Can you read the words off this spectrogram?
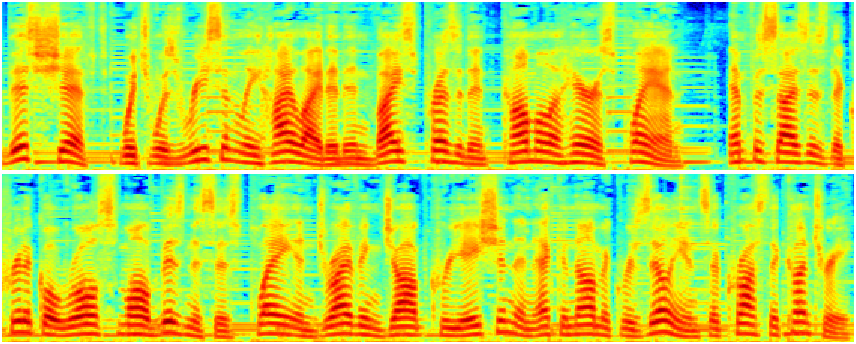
This shift, which was recently highlighted in Vice President Kamala Harris' plan, emphasizes the critical role small businesses play in driving job creation and economic resilience across the country.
